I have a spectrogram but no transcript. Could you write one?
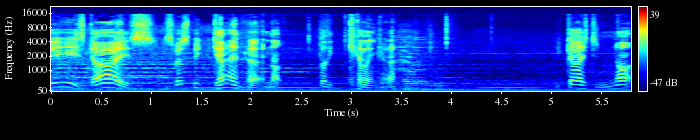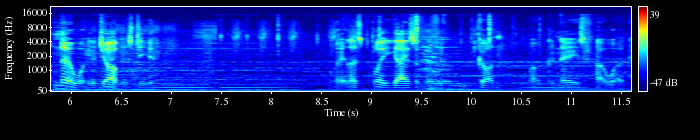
Jeez, guys! You're supposed to be getting her, not bloody killing her. You guys do not know what your job is, do you? Wait, let's blow you guys up with a gun. Well, grenade, that'll work.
